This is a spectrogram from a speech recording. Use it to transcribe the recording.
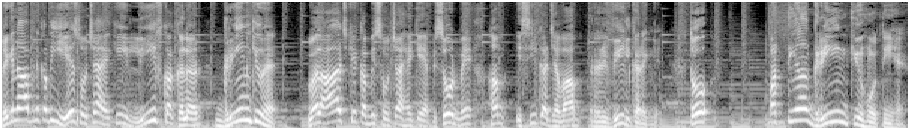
लेकिन आपने कभी ये सोचा है कि लीफ का कलर ग्रीन क्यों है? वेल well, आज के कभी सोचा है कि एपिसोड में हम इसी का जवाब रिवील करेंगे। तो पत्तियाँ ग्रीन क्यों होती हैं?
